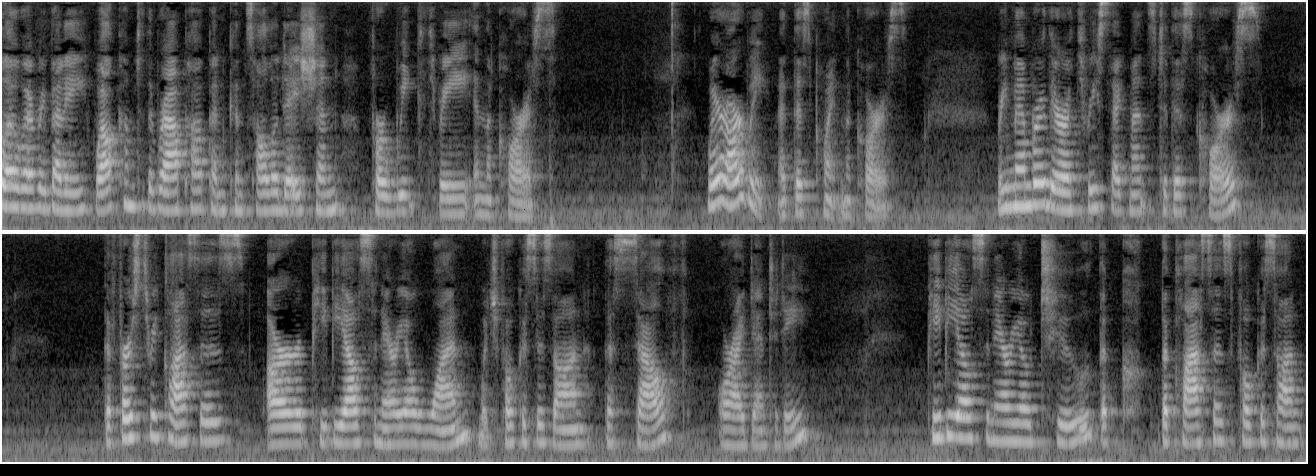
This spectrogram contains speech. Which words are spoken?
Hello everybody, welcome to the wrap up and consolidation for week three in the course. Where are we at this point in the course? Remember there are three segments to this course. The first three classes are PBL Scenario 1, which focuses on the self or identity. PBL Scenario 2, the, the classes focus on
